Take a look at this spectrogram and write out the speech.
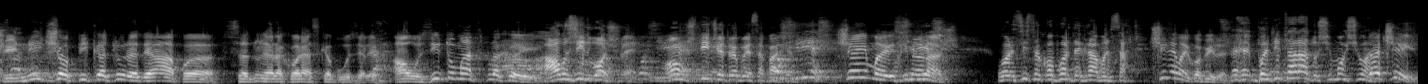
Și nici o picătură de apă să nu ne răcorească buzele. Auzit-o, m-ați flăcăi? Auzit, moșule. Om știi ce trebuie să facem. Ce-i, măi, Simeonaș? Ori zis să cobor de grabă în sat. Cine, mai copile? Eh, Bădița Radu și Moș Ioan. Dar ce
